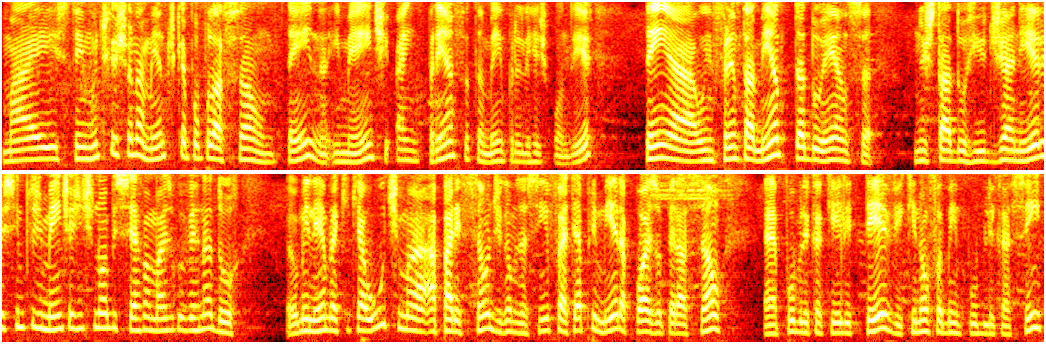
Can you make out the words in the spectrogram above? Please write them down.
mas tem muitos questionamentos que a população tem em mente, a imprensa também para ele responder, tem a, o enfrentamento da doença no estado do Rio de Janeiro e simplesmente a gente não observa mais o governador. Eu me lembro aqui que a última aparição, digamos assim, foi até a primeira pós-operação é, pública que ele teve, que não foi bem pública assim,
